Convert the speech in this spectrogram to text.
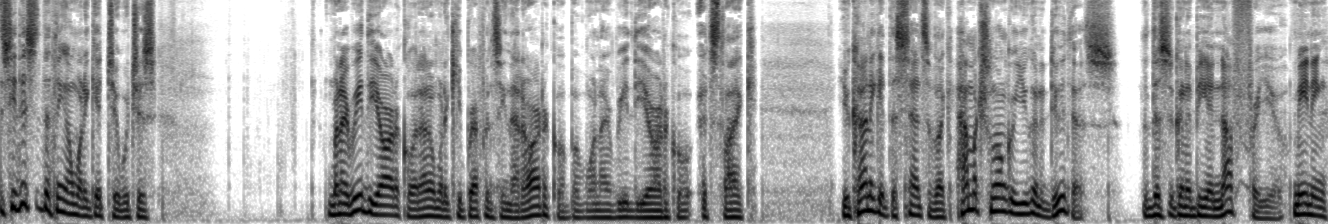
See, this is the thing I want to get to, which is when I read the article, and I don't want to keep referencing that article, but when I read the article, it's like you kind of get the sense of like, how much longer are you going to do this? That this is going to be enough for you? Meaning,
